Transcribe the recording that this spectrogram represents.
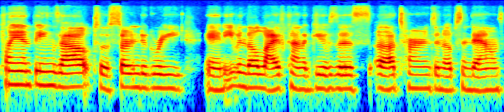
planned things out to a certain degree. And even though life kind of gives us uh, turns and ups and downs,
